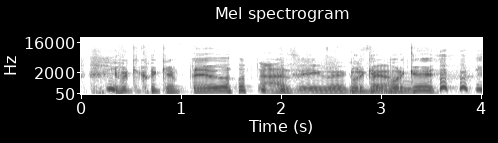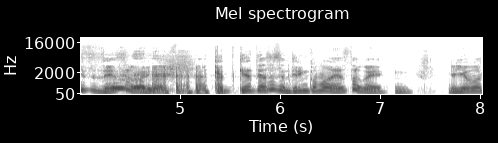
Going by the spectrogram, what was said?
Y yo, ¿qué, qué pedo? Ah, sí, güey. ¿Por qué, feo. ¿Por qué dices eso, güey? ¿Qué, qué te hace sentir incómodo de esto, güey? Yo llevo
